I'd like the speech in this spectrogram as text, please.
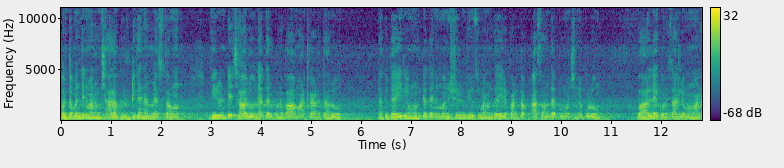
కొంతమందిని మనం చాలా గ్రుడ్డిగా నమ్మేస్తాము. వీరుంటే చాలు నా తరపున బాగా మాట్లాడతారు. నాకు ధైర్యం ఉంటుందని మనుషులను చూసి మనం ధైర్యపడతాం. ఆ సందర్భం వచ్చినప్పుడు వాళ్ళే కొన్నిసార్లు మన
